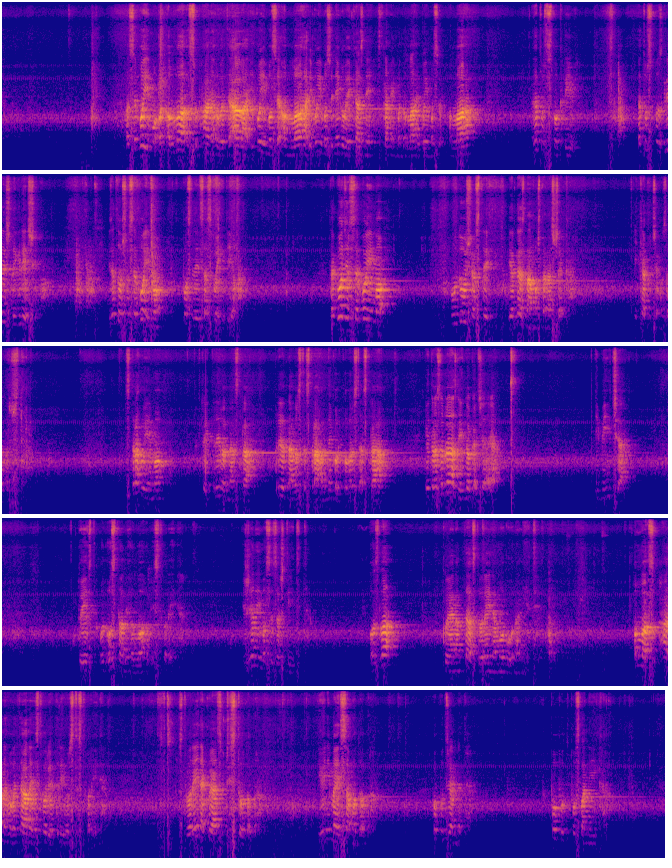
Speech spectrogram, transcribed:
Pa se bojimo od Allaha subhanahu wa ta'ala i bojimo se Allaha i bojimo se njegove kazne, strahujemo od Allaha i bojimo se Allaha. Zato smo krivi. Zato smo zgrešili i grešimo zato što se bojimo posljedica svojih dijela. Također se bojimo budućnosti jer ne znamo šta nas čeka i kako ćemo završiti. Strahujemo, što je prirodna strah, prirodna vrsta straha, nekoliko vrsta straha i od raznih događaja i bića, to jest od ostalih Allahovih stvorenja i želimo se zaštititi od zla koja nam ta stvorenja mogu nanijeti. Allah subhanahu wa ta'ala je stvorio tri vrste stvorenja. Stvorenja koja su čisto dobra i u njima je samo dobro. Poput ženeta. poput poslanika,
